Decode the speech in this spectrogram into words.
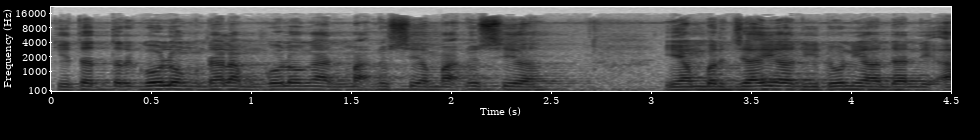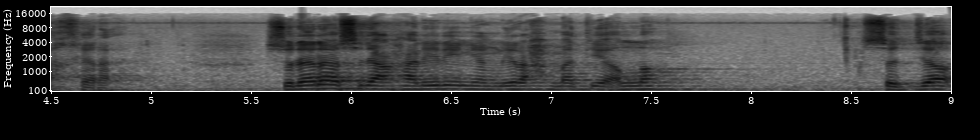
kita tergolong dalam golongan manusia-manusia yang berjaya di dunia dan di akhirat. Saudara sedang hadirin yang dirahmati Allah, sejak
